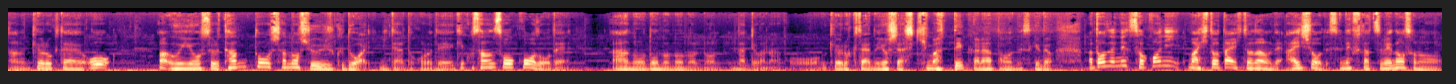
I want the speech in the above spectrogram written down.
あの協力隊を、まあ、運用する担当者の習熟度合いみたいなところで、結構三層構造で、あの、どんどんどんどんどん、なんていうかな、こう、協力隊の良し悪し決まっていくかなと思うんですけど、まあ、当然ね、そこに、まあ、人対人なので相性ですよね。二つ目の、その、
